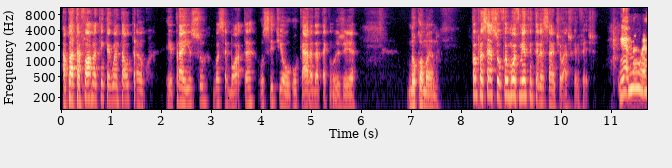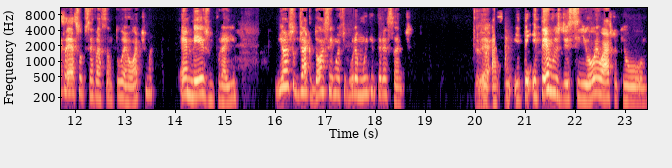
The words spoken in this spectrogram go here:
a plataforma tem que aguentar o tranco. E para isso você bota o CTO, o cara da tecnologia, no comando. Foi um processo, foi um movimento interessante, eu acho que ele fez. É, não, essa, essa observação tua é ótima, é mesmo por aí. E eu acho o Jack Dorsey uma figura muito interessante. É. É, assim, em, te, em, termos de CEO, eu acho que o,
